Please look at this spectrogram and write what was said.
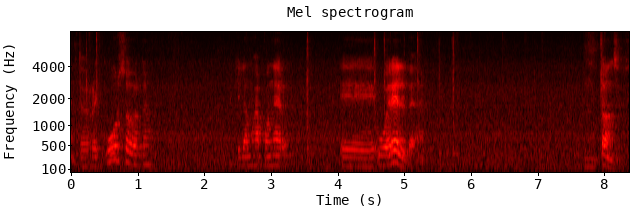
entonces recurso, ¿verdad? Aquí le vamos a poner eh, URL. Entonces,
